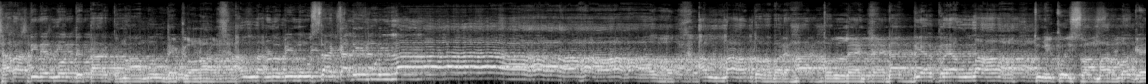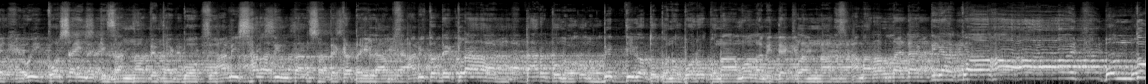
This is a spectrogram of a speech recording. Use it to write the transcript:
সারা দিনের মধ্যে তার কোনো আমল দেখল না। আল্লাহ নবী মুসা কালিমুল্লাহ আল্লাহ দরবারে হাত তুললেন। ডাক দিয়া কয়, আল্লাহ, তুমি কইছো আমার লগে ওই কষাই নাকি জান্নাতে থাকব। আমি সারাদিন তার সাথে কাটাইলাম। আমি তো দেখলাম তার কোনো ব্যক্তিগত কোনো বড় কোনো আমল আমি দেখলাম না। আমার আল্লাহ ডাক দিয়া কয়, বন্ধু,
